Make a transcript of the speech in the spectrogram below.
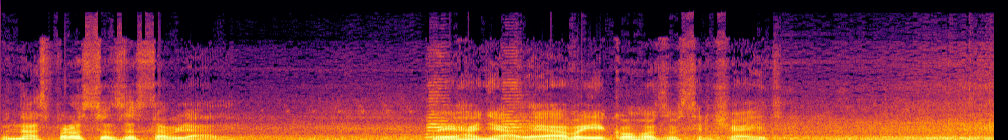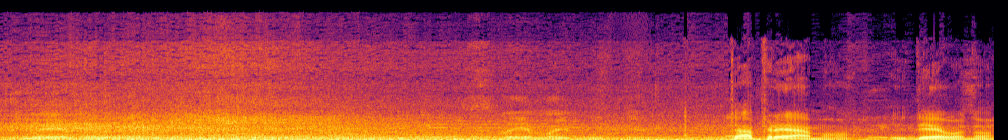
Нас просто заставляли. Виганяли. А ви кого зустрічаєте? Ми своє майбутнє. Та прямо. І де воно?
